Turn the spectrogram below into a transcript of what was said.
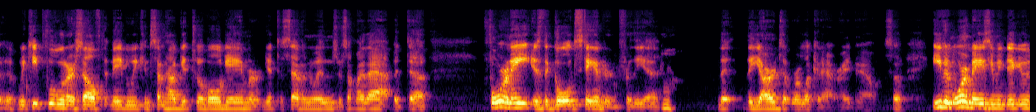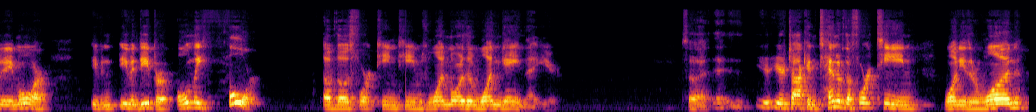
Uh, we keep fooling ourselves that maybe we can somehow get to a bowl game or get to seven wins or something like that. But uh, four and eight is the gold standard for the uh, the the yards that we're looking at right now. So even more amazing, we dig into any more even even deeper, only four of those 14 teams won more than one game that year. So uh, you're, you're, talking 10 of the 14 won either one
